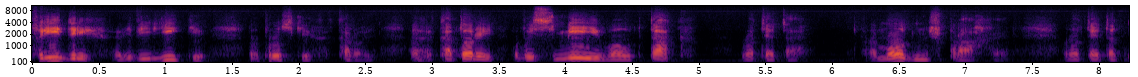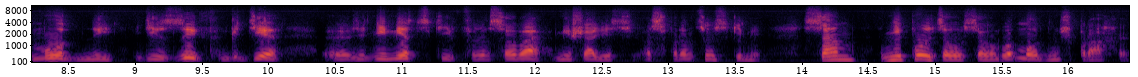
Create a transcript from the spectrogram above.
Фридрих Великий, прусский король, который высмеивал так вот это модншпрахе, вот этот модный язык, где Э, немецкие слова мешались с французскими, сам не пользовался модным шпрахой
